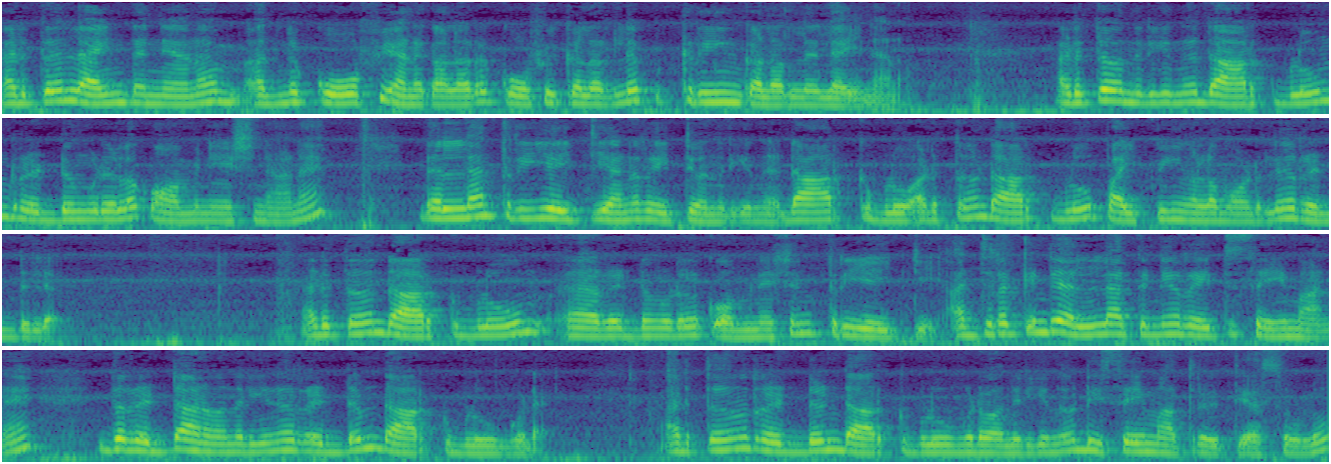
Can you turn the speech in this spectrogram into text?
അടുത്ത ലൈൻ തന്നെയാണ്. അതിന്റെ കോഫിയാണ് കളർ കോഫി കളറിൽ ക്രീം കളറിലെ ലൈനാണ് അടുത്ത് വന്നിരിക്കുന്നത് ഡാർക്ക് ബ്ലൂവും റെഡും കൂടെയുള്ള കോമ്പിനേഷനാണ് ഇതെല്ലാം ത്രീ എയ്റ്റിയാണ് റേറ്റ് വന്നിരിക്കുന്നത്. ഡാർക്ക് ബ്ലൂ അടുത്തതും ഡാർക്ക് ബ്ലൂ പൈപ്പിംഗ് ഉള്ള മോഡൽ റെഡിൽ അടുത്തതും ഡാർക്ക് ബ്ലൂവും റെഡും കൂടെയുള്ള കോമ്പിനേഷൻ ത്രീ എയ്റ്റി അജ്രക്കിന്റെ എല്ലാത്തിന്റെയും റേറ്റ് സെയിം ആണ്. ഇത് റെഡാണ് വന്നിരിക്കുന്നത്. റെഡും ഡാർക്ക് ബ്ലൂവും കൂടെ. അടുത്തതും റെഡും ഡാർക്ക് ബ്ലൂവും കൂടെ വന്നിരിക്കുന്നത്. ഡിസൈൻ മാത്രമേ വ്യത്യാസമുള്ളൂ.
